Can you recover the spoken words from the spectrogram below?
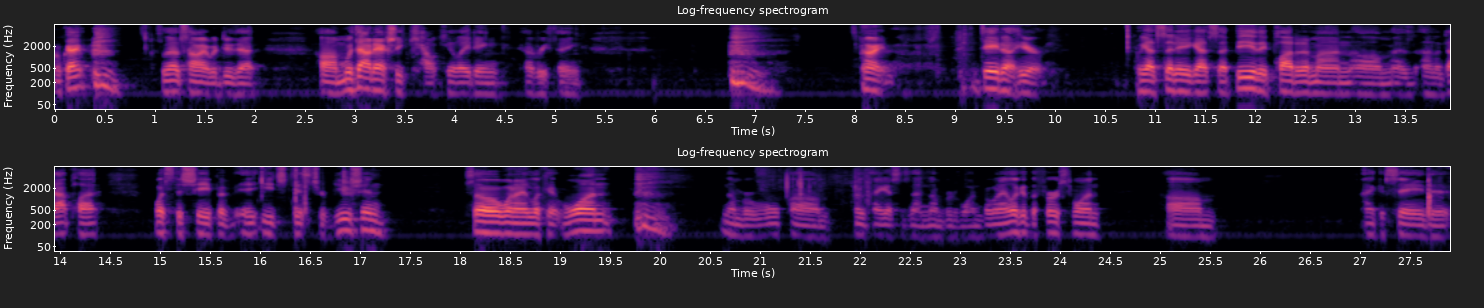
Okay, so that's how I would do that um, without actually calculating everything. All right, data here. We got set A, got set B. They plotted them on um, as on a dot plot. What's the shape of each distribution? So when I look at one, number, um, I guess it's not numbered one, but when I look at the first one, um, I could say that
